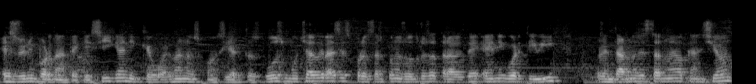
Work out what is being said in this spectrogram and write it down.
Eso es lo importante, que sigan y que vuelvan los conciertos. Gus, muchas gracias por estar con nosotros a través de Anywhere TV, presentarnos esta nueva canción,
